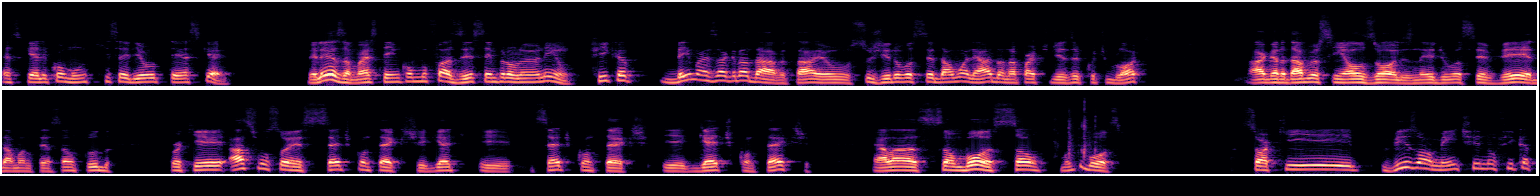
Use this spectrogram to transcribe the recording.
SQL comum, que seria o TSQL. Beleza? Mas tem como fazer sem problema nenhum. Fica bem mais agradável, tá? Eu sugiro você dar uma olhada na parte de Execute Block agradável assim aos olhos, né, de você ver, da manutenção, tudo, porque as funções setContext e get e setContext e getContext, elas são boas, são muito boas. Só que visualmente não fica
